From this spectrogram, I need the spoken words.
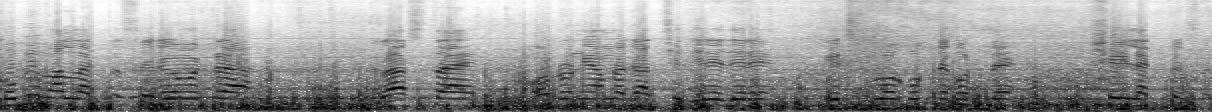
খুবই ভালো লাগতেছে। এরকম একটা রাস্তায় অটো নিয়ে আমরা যাচ্ছি ধীরে ধীরে এক্সপ্লোর করতে করতে, সেই লাগতেছে।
